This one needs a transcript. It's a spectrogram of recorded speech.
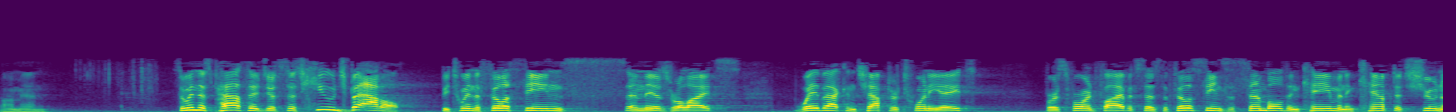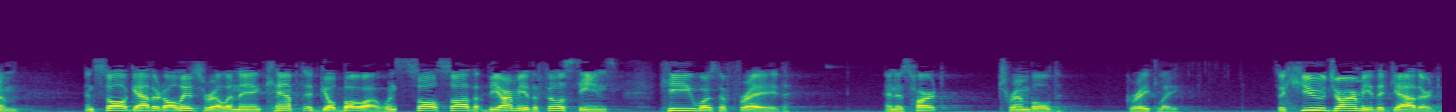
Amen. So, in this passage, it's this huge battle between the Philistines and the Israelites way back in chapter 28, verse 4 and 5, it says, The Philistines assembled and came and encamped at Shunem. And Saul gathered all Israel, and they encamped at Gilboa. When Saul saw the, the army of the Philistines, he was afraid, and his heart trembled greatly. It's a huge army that gathered.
